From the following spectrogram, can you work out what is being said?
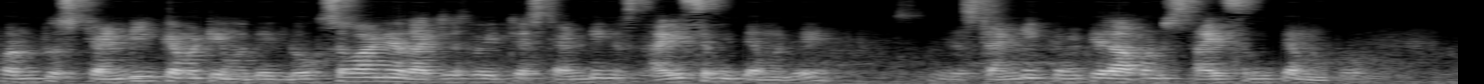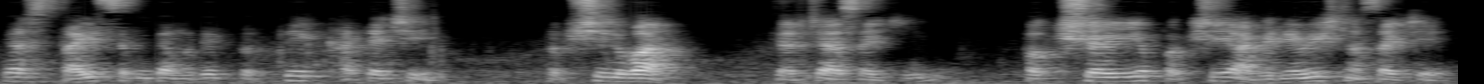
परंतु स्टँडिंग कमिटीमध्ये लोकसभा आणि राज्यसभेच्या स्टँडिंग स्थायी समित्यामध्ये म्हणजे स्टँडिंग कमिटीला आपण स्थायी समित्या म्हणतो त्या स्थायी समित्यामध्ये प्रत्येक खात्याची तपशीलवार चर्चा असायची. पक्षीय पक्षीय अभिनिवेश नसायचे.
